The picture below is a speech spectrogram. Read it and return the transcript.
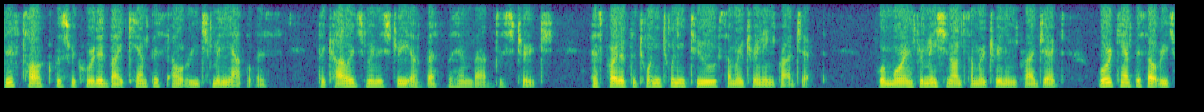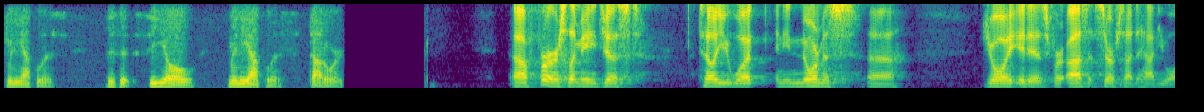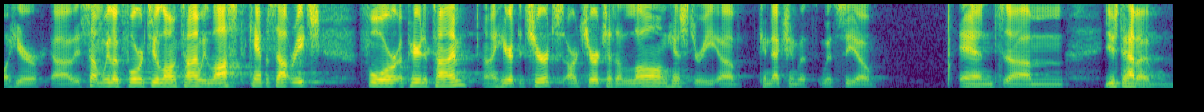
This talk was recorded by Campus Outreach Minneapolis, the college ministry of Bethlehem Baptist Church, as part of the 2022 Summer Training Project. For more information on Summer Training Project or Campus Outreach Minneapolis, visit cominneapolis.org. Uh, first, let me just tell you what an enormous uh, joy it is for us at Surfside to have you all here. Uh, it's something we look forward to a long time. We lost campus outreach for a period of time uh, here at the church. Our church has a long history of connection with, with CO and um, used to have a,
